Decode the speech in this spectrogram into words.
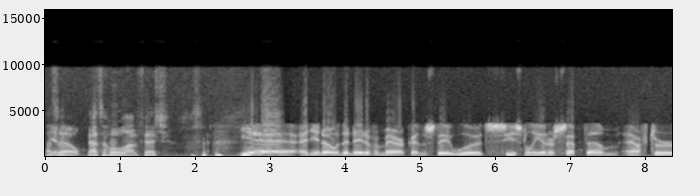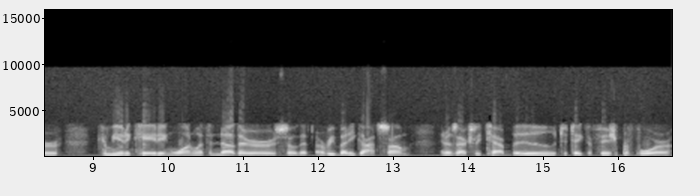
That's you know a, that's a whole lot of fish. yeah, and you know the Native Americans they would seasonally intercept them after communicating one with another so that everybody got some. And it was actually taboo to take the fish before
